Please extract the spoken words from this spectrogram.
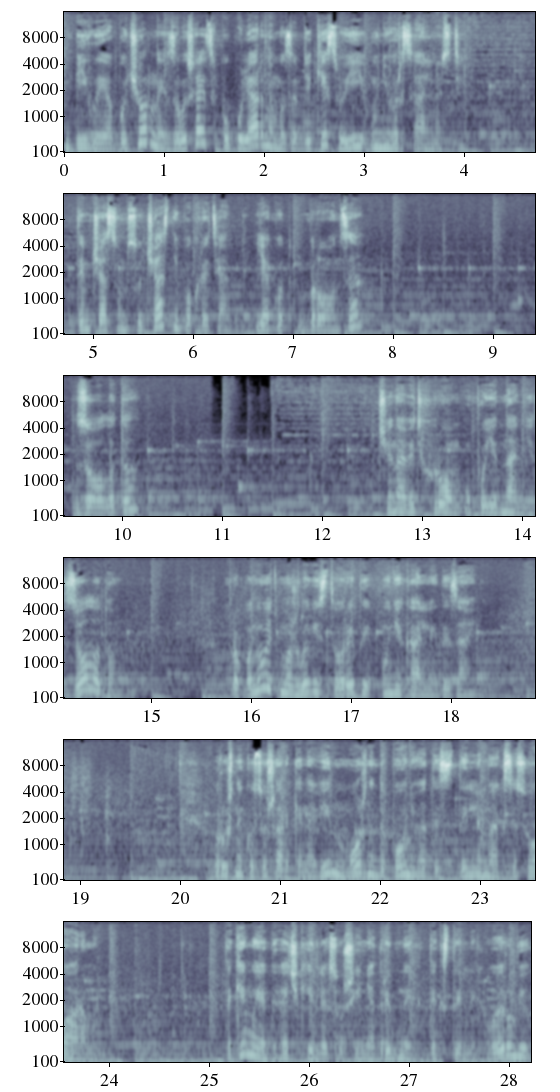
білий або чорний, залишаються популярними завдяки своїй універсальності. Тим часом сучасні покриття, як от бронза, золото чи навіть хром у поєднанні з золотом, пропонують можливість створити унікальний дизайн. Рушникосушарки на він можна доповнювати стильними аксесуарами, такими як гачки для сушіння дрібних текстильних виробів,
